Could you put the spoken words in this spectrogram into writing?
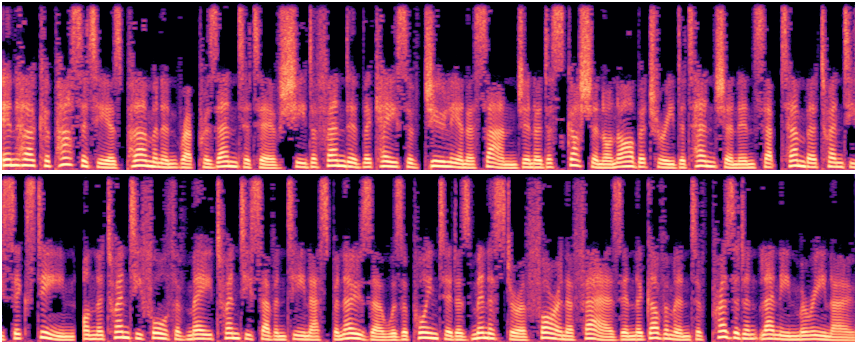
In her capacity as permanent representative she defended the case of Julian Assange in a discussion on arbitrary detention in September 2016. On 24 May 2017 Espinosa was appointed as Minister of Foreign Affairs in the government of President Lenín Moreno.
